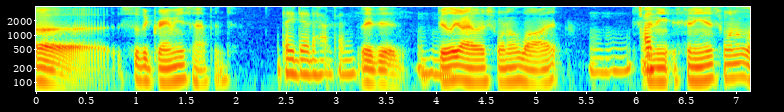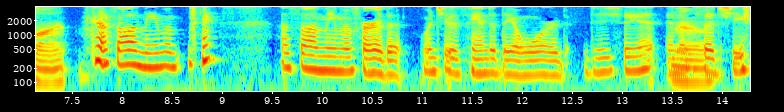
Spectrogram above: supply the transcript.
uh, so the Grammys happened. they did happen. They did. Mhm. Billie Eilish won a lot. hmm I, Phine- Finneas won a lot. I saw a meme. Of, I saw a meme of her that when she was handed the award. Did you see it? And it said she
